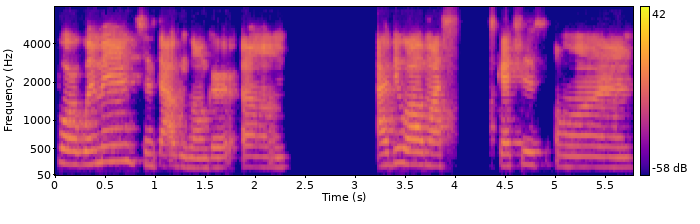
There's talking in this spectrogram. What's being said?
for women, since that'll be longer, um, I do all my sketches on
